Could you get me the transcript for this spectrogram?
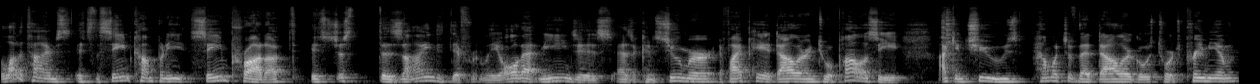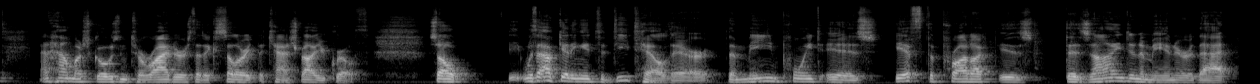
A lot of times it's the same company, same product, it's just designed differently. All that means is, as a consumer, if I pay a dollar into a policy, I can choose how much of that dollar goes towards premium and how much goes into riders that accelerate the cash value growth. So, without getting into detail there, the main point is if the product is designed in a manner that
